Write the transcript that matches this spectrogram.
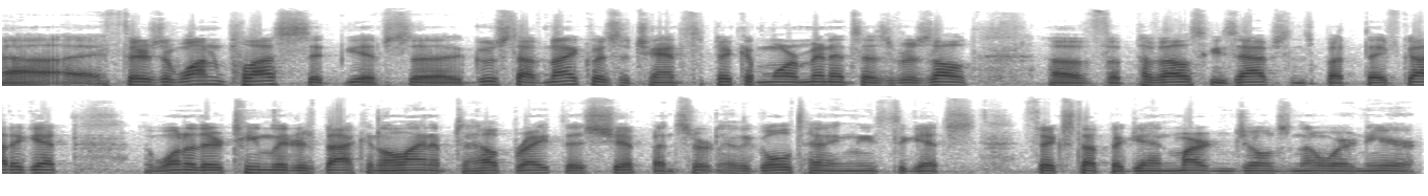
uh, if there's a one plus, it gives uh, Gustav Nyquist a chance to pick up more minutes as a result of uh, Pavelski's absence. But they've got to get one of their team leaders back in the lineup to help right this ship, and certainly the goaltending needs to get fixed up again. Martin Jones nowhere near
